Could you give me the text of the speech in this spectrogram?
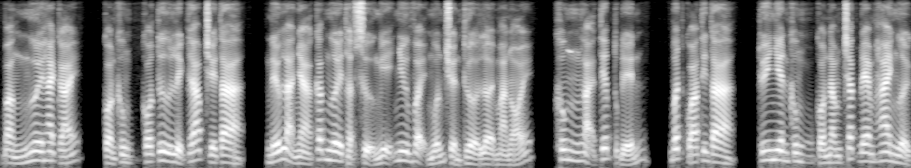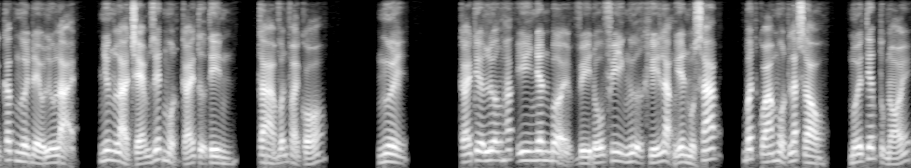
bằng ngươi hai cái, còn không có tư lịch áp chế ta, nếu là nhà các ngươi thật sự nghĩ như vậy muốn truyền thừa lời mà nói, không ngại tiếp tục đến, bất quá tin ta, tuy nhiên không có nắm chắc đem hai người các ngươi đều lưu lại, nhưng là chém giết một cái tự tin, ta vẫn phải có. Ngươi, cái kia lương hắc y nhân bởi vì đỗ phi ngự khí lặng yên một sát bất quá một lát sau mới tiếp tục nói,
